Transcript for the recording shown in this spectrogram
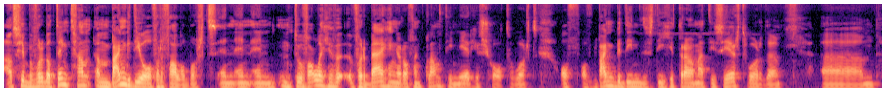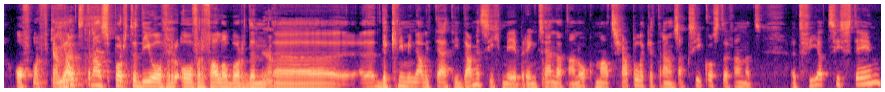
als je bijvoorbeeld denkt van een bank die overvallen wordt en, en, en een toevallige voorbijganger of een klant die neergeschoten wordt, of, of bankbediendes die getraumatiseerd worden, um, of, of geldtransporten die over, overvallen worden, ja. uh, de criminaliteit die dat met zich meebrengt, zijn dat dan ook maatschappelijke transactiekosten van het, het fiat-systeem?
